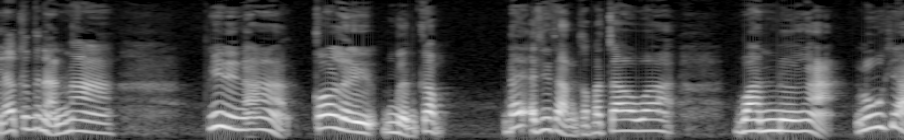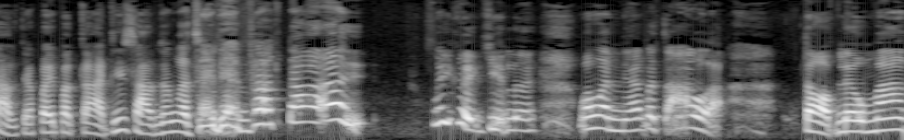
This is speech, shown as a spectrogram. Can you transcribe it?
แล้วตั้งแต่นั้นมา พี่ดีน่าก็เลยเหมือนกับ ได้อธิษฐานกับพระเจ้าว่า วันหนึ่งอะ ลูกอยากจะไปประกาศที่สามจังหวัดชายแดนภาคใต้ ไม่เคยคิดเลย ว่าวันนี้พระเจ้าอะ ตอบเร็วมาก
